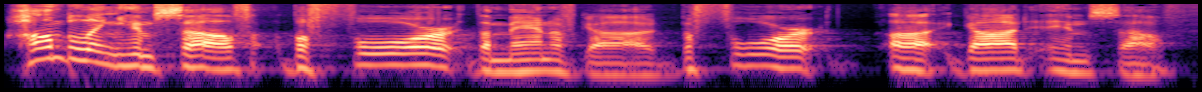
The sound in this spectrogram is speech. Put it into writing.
humbling himself before the man of God, before uh, God himself.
